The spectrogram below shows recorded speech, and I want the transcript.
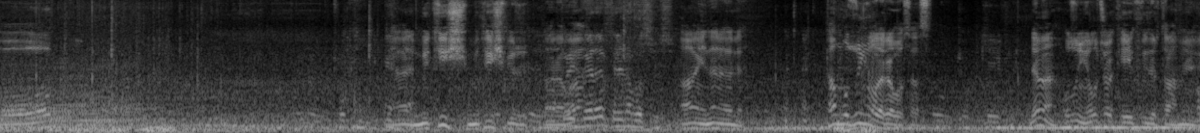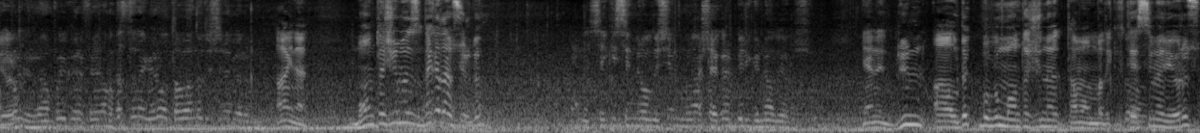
Hop. Çok iyi. Yani müthiş, müthiş bir Rampayı araba. yukarı frene basıyorsun. Aynen öyle. Tam uzun yol arabası aslında. Çok, çok keyifli. Değil mi? Uzun yol çok keyiflidir tahmin ediyorum. Rampa, rampa yukarı frene bastığına göre otobanda düşünemiyorum. Aynen. Montajımız ne kadar sürdü? Yani 8 sinir olduğu için bunu aşağı yukarı bir günü alıyoruz. Yani dün aldık, bugün montajını tamamladık, Doğru. teslim ediyoruz.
